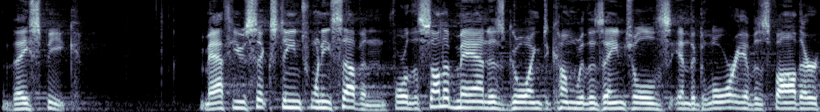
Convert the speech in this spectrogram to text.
they speak. Matthew 16, 27. For the Son of Man is going to come with his angels in the glory of his Father,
